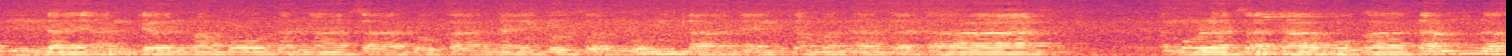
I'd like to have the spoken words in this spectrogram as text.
งได้อัญเชิญมาโม ทธาภูคาตั้งหลา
